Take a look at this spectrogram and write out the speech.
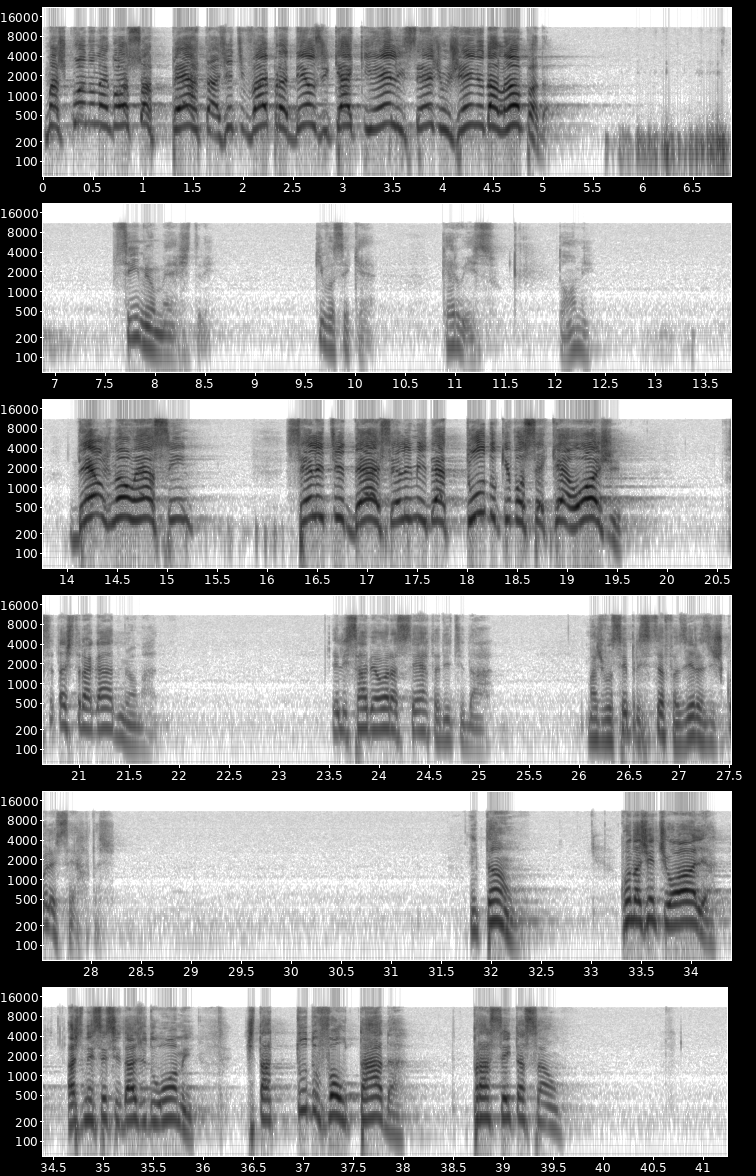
Mas quando o negócio aperta, a gente vai para Deus e quer que Ele seja um gênio da lâmpada. Sim, meu mestre. O que você quer? Quero isso. Tome. Deus não é assim. Se Ele te der, se Ele me der tudo o que você quer hoje, você está estragado, meu amado. Ele sabe a hora certa de te dar mas você precisa fazer as escolhas certas. Então, quando a gente olha as necessidades do homem, está tudo voltada para a aceitação.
